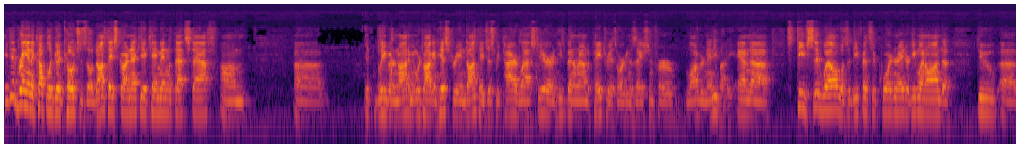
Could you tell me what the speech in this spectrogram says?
He did bring in a couple of good coaches, though. Dante Scarnecchia came in with that staff. Um, uh, it, believe it or not. I mean, we're talking history, and Dante just retired last year, and he's been around the Patriots organization for longer than anybody. And uh, Steve Sidwell was a defensive coordinator. He went on to do uh,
